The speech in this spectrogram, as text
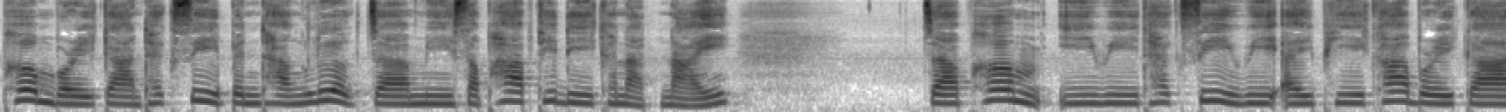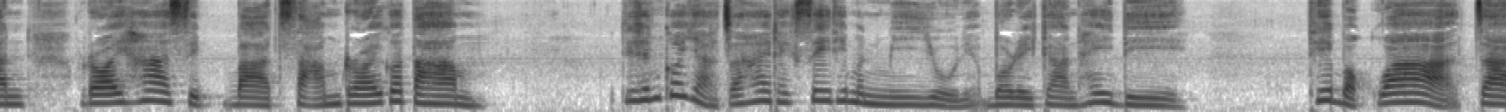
เพิ่มบริการแท็กซี่เป็นทางเลือกจะมีสภาพที่ดีขนาดไหน จะเพิ่ม EV แท็กซี่ VIP ค่าบริการ 150 บาท 300 ก็ตาม ดิฉันก็อยากจะให้แท็กซี่ที่มันมีอยู่เนี่ยบริการให้ดี ที่บอกว่าจะ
